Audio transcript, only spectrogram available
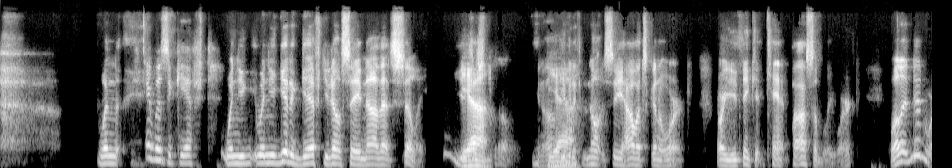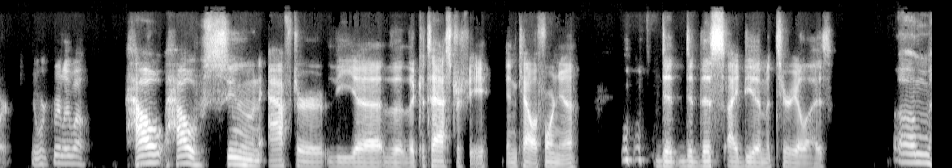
when it was a gift. When you when you get a gift, you don't say, "No, that's silly." You yeah. you know, yeah. even if you don't see how it's going to work, or you think it can't possibly work. Well, it did work. It worked really well. How how soon after the uh, the the catastrophe in California did did this idea materialize? Um,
